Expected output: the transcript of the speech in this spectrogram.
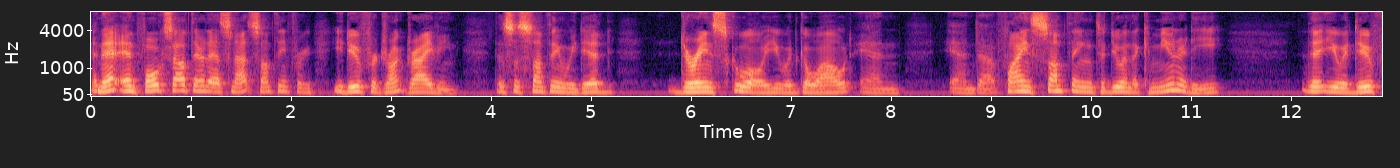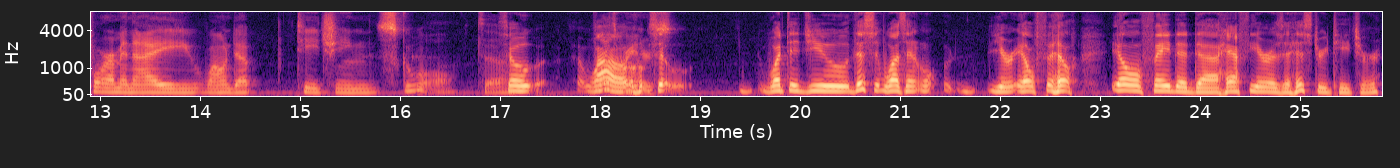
And that and folks out there, that's not something for you do for drunk driving. This is something we did during school. You would go out and and uh, find something to do in the community that you would do for them. And I wound up teaching school. To, So, wow. So, what did you? This wasn't your ill ill fated uh, half year as a history teacher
